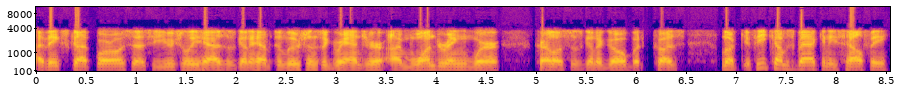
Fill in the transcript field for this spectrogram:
I think Scott Boras, as he usually has, is going to have delusions of grandeur. I'm wondering where Carlos is going to go, but because look, if he comes back and he's healthy,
